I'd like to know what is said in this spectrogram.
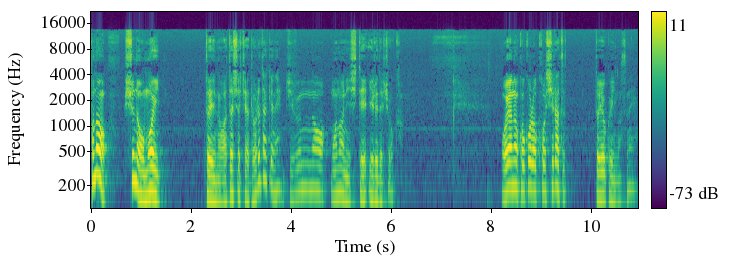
この主の思いというのを私たちはどれだけね、自分のものにしているでしょうか。親の心こしらずとよく言いますね。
